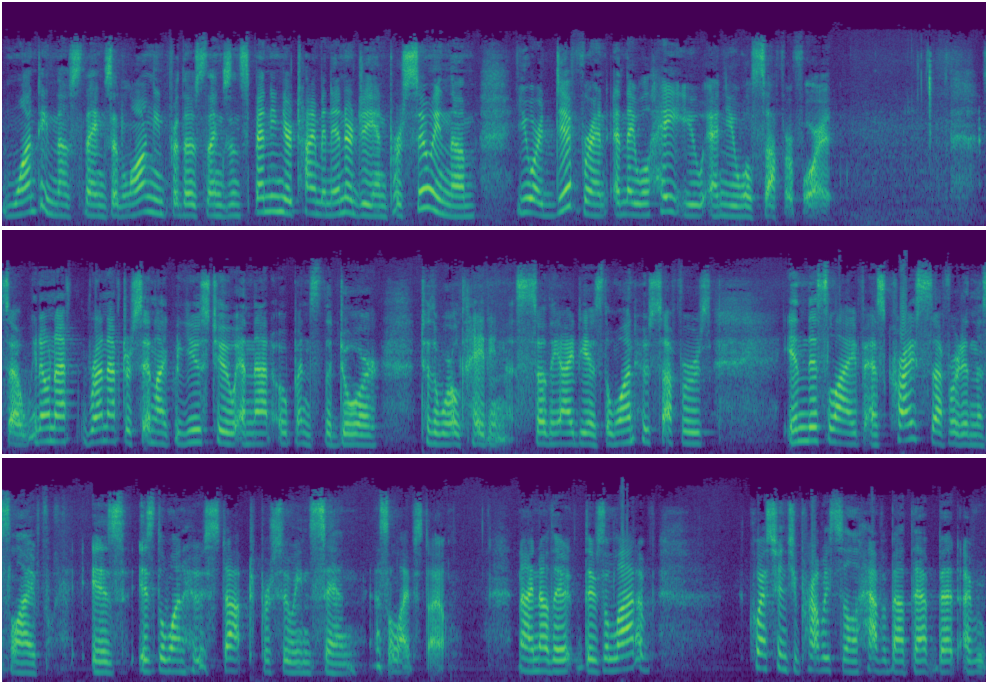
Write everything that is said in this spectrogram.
wanting those things and longing for those things and spending your time and energy in pursuing them, you are different and they will hate you and you will suffer for it. So we don't run after sin like we used to, and that opens the door to the world hating us. So the idea is the one who suffers in this life as Christ suffered in this life is, is the one who stopped pursuing sin as a lifestyle. Now I know that there's a lot of questions you probably still have about that, but I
